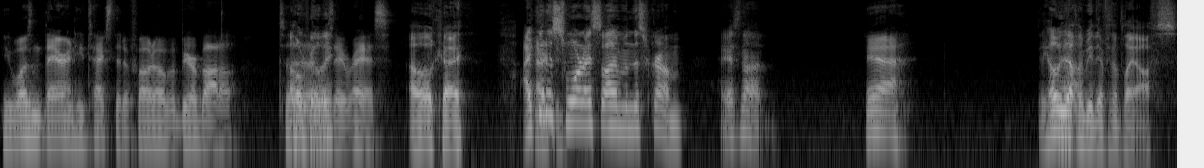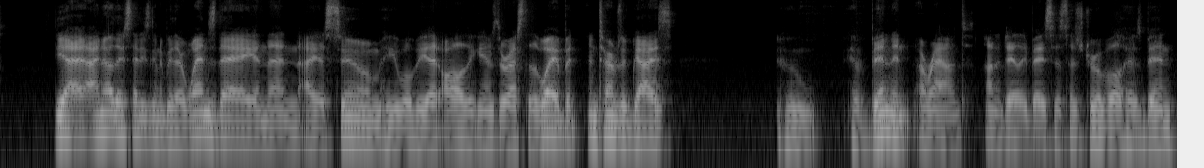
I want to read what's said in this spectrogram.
he wasn't there, and he texted a photo of a beer bottle to Oh, really? Jose Reyes. Oh okay. I could have sworn I saw him in the scrum. I guess not. Yeah, He'll definitely be there for the playoffs. Yeah, I know they said he's going to be there Wednesday, and then I assume he will be at all the games the rest of the way. But in terms of guys who have been in, around on a daily basis, Asdrubal has been,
